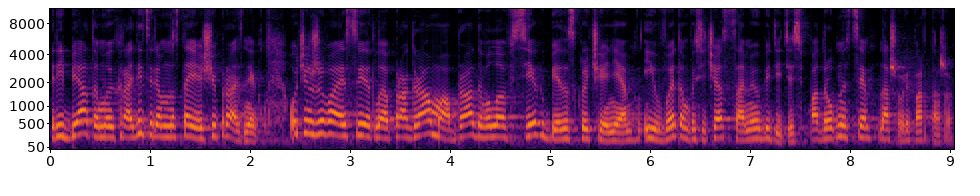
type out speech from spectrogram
ребятам и их родителям настоящий праздник. Очень живая и светлая программа обрадовала всех без исключения. И в этом вы сейчас сами убедитесь. Подробности нашего репортажа.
